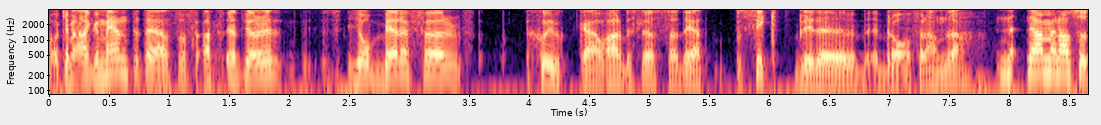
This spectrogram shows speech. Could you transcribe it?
Okej men argumentet är alltså att, att göra det jobbigare för sjuka och arbetslösa det är att på sikt blir det bra för andra. Nej men alltså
